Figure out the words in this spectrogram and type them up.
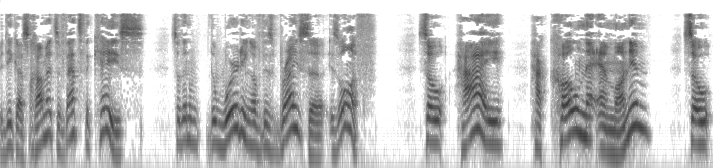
bedikas chametz. If that's the case, so then the wording of this brisa is off. So, hi, hakol ne'emonim? So,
